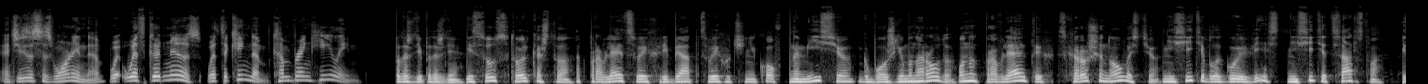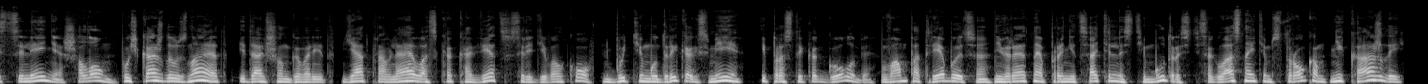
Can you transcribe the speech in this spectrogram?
and Jesus is warning them with, good news, with the kingdom. Come bring healing. Подожди, подожди. Иисус только что отправляет своих ребят, своих учеников на миссию к Божьему народу. Он отправляет их с хорошей новостью. Несите благую весть, несите царство, исцеление, шалом. Пусть каждый узнает. И дальше он говорит, я отправляю вас как овец среди волков. Будьте мудры, как змеи, и просты, как голуби. Вам потребуется невероятная проницательность и мудрость. Согласно этим строкам, не каждый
